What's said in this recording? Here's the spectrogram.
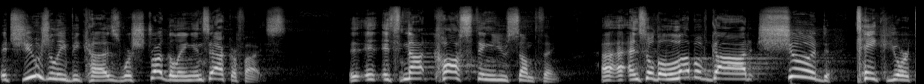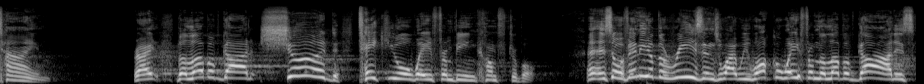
it's usually because we're struggling in sacrifice. It's not costing you something. Uh, and so the love of God should take your time right? The love of God should take you away from being comfortable. And so, if any of the reasons why we walk away from the love of God is,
